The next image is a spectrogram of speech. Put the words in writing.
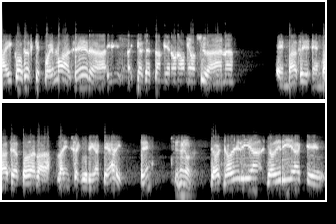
Hay cosas que podemos hacer, hay, hay que hacer también una unión ciudadana en base en base a toda la, la inseguridad que hay, ¿sí? Sí, señor. Yo yo diría yo diría que,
